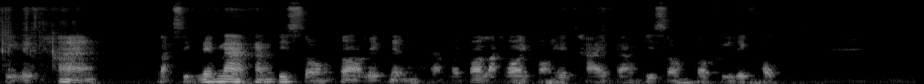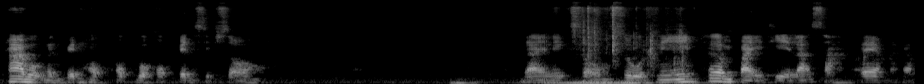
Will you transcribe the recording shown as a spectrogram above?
คือเลขห้า หลักสิบเลขหน้าครั้งที่สองก็เลขหนึ่งนะครับ แล้วก็หลักร้อยของเลขท้ายครั้งที่สองก็คือเลขหกห้าบวกหนึ่งเป็นหกหกบวกหกเป็นสิบสองได้เลขสองสูตรนี้เพิ่มไปทีละสามแต้มนะครับ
